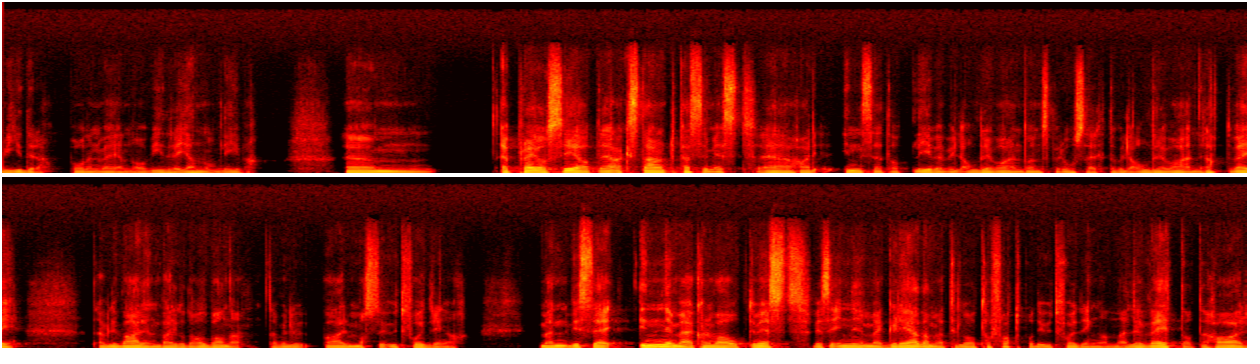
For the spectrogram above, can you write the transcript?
videre på den veien og videre gjennom livet. Um, jeg pleier å si at jeg er eksternt pessimist. Jeg har innsett at livet vil aldri være en dans på roser. Det vil aldri være en rett vei. Det vil være en berg-og-dal-bane. Det vil være masse utfordringer. Men hvis jeg inni meg kan være optimist, hvis jeg inni meg gleder meg til å ta fatt på de utfordringene, eller vet at jeg har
